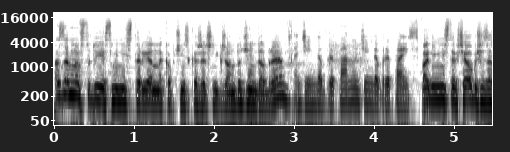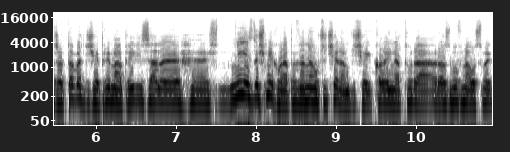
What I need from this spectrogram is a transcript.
A ze mną w studiu jest minister Joanna Kopcińska, rzecznik rządu. Dzień dobry. Dzień dobry panu, dzień dobry państwu. Pani minister, chciałoby się zażartować, dzisiaj prima aprilis, ale e, nie jest do śmiechu, na pewno nauczycielom. Dzisiaj kolejna tura rozmów, na 8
